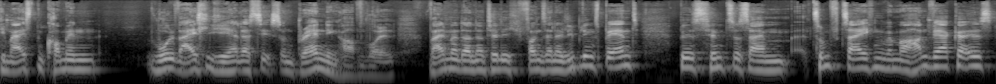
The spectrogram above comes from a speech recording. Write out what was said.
die meisten kommen wohlweislich her, dass sie so ein Branding haben wollen. Weil man dann natürlich von seiner Lieblingsband bis hin zu seinem Zunftzeichen, wenn man Handwerker ist,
